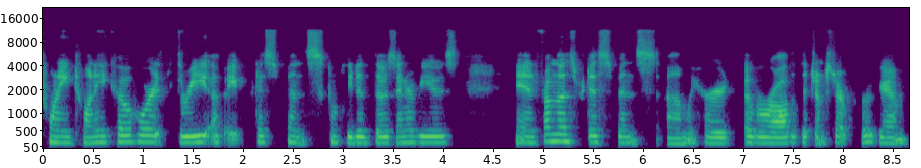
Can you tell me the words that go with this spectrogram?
2020 cohort. Three of eight participants completed those interviews. And from those participants, um, we heard overall that the Jumpstart program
